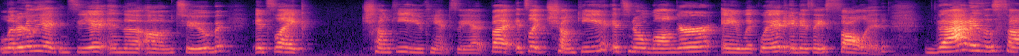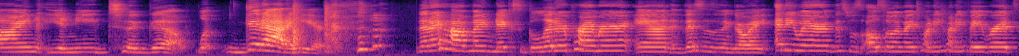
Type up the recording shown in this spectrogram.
Literally, I can see it in the um, tube. It's like chunky. You can't see it, but it's like chunky. It's no longer a liquid. It is a solid. That is a sign you need to go. Get out of here. then I have my NYX glitter primer and this isn't going anywhere. This was also in my 2020 favorites.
